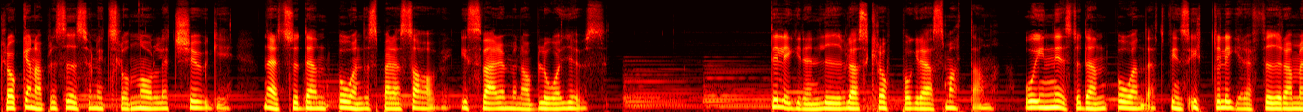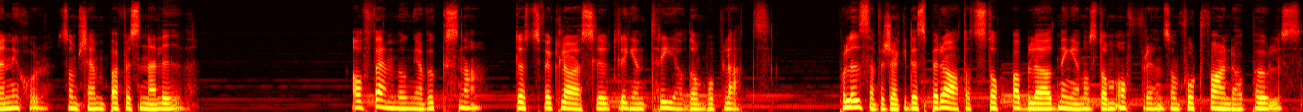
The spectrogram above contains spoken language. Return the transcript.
Klockan har precis hunnit slå 01.20 när ett studentboende spärras av i svärmen av blåljus. Det ligger en livlös kropp på gräsmattan och inne i studentboendet finns ytterligare fyra människor som kämpar för sina liv. Av fem unga vuxna dödsförklaras slutligen tre av dem på plats. Polisen försöker desperat att stoppa blödningen hos de offren som fortfarande har puls.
